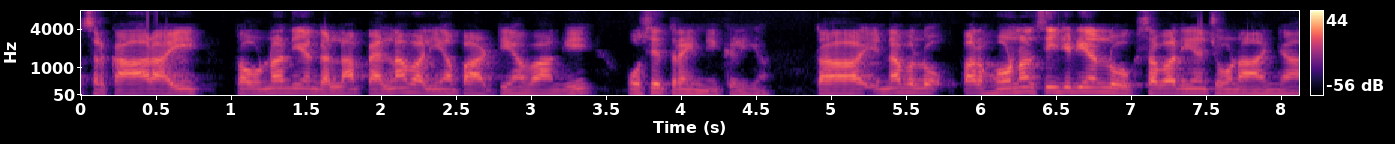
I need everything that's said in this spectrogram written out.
ਸਰਕਾਰ ਆਈ ਤਾਂ ਉਹਨਾਂ ਦੀਆਂ ਗੱਲਾਂ ਪਹਿਲਾਂ ਵਾਲੀਆਂ ਪਾਰਟੀਆਂ ਵਾਂਗ ਹੀ ਉਸੇ ਤਰ੍ਹਾਂ ਹੀ ਨਿਕਲੀਆਂ। ਤਾਂ ਇਹਨਾਂ ਵੱਲੋਂ ਪਰ ਹੁਣ ਅਸੀਂ ਜਿਹੜੀਆਂ ਲੋਕ ਸਭਾ ਦੀਆਂ ਚੋਣਾਂ ਆਈਆਂ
